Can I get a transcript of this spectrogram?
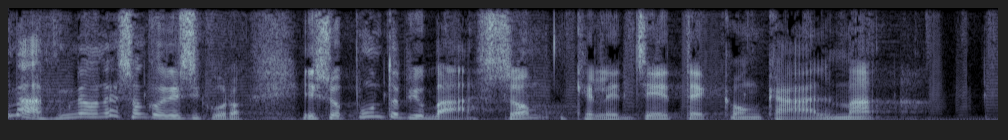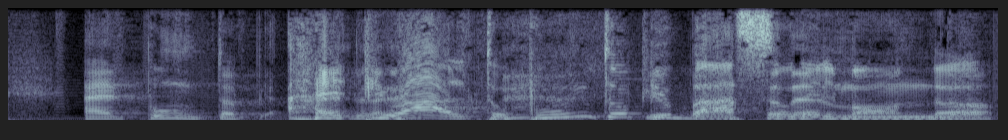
Ma non ne sono così sicuro. Il suo punto più basso, che leggete con calma, È il punto più, È il più alto punto più basso del mondo.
